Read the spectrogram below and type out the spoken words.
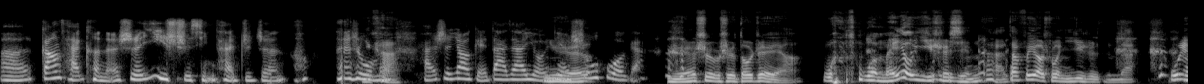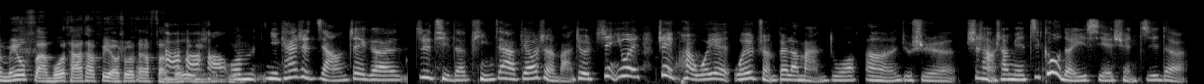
嗯，刚才可能是意识形态之争。但是我们还是要给大家有一点收获感。女人是不是都这样？我我没有意识形态，他非要说你意识形态，我也没有反驳他，他非要说他反驳我。好好好，我们你开始讲这个具体的评价标准吧。就这，因为这块我也我也准备了蛮多，嗯，就是市场上面机构的一些选机的，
